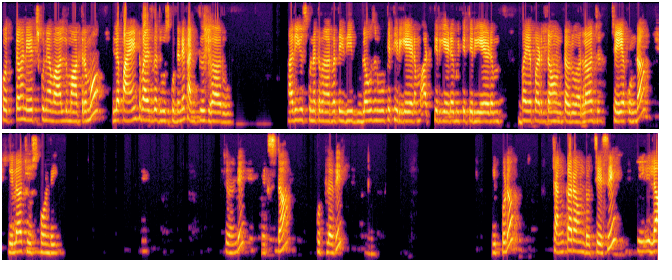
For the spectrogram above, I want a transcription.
కొత్తగా నేర్చుకునే వాళ్ళు మాత్రము ఇలా పాయింట్ వైజ్గా చూసుకుంటేనే కన్ఫ్యూజ్ గారు. అది చూసుకున్న తర్వాత ఇది బ్లౌజ్ ఊకే తిరిగేయడం అటు తిరిగేయడం ఇటు తిరిగేయడం భయపడుతూ ఉంటారు. అలా చేయకుండా ఇలా చూసుకోండి. చూడండి ఎక్స్ట్రా కుట్లది. ఇప్పుడు చంక రౌండ్ వచ్చేసి ఇలా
